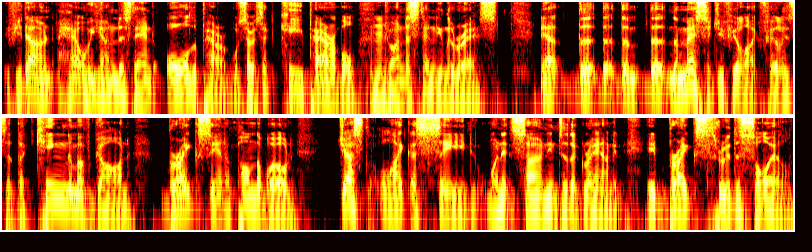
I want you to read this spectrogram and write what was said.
If you don't, how will you understand all the parables? So it's a key parable mm. to understanding the rest. Now, the, the, the, the, the message, if you like, Phil, is that the kingdom of God breaks in upon the world just like a seed when it's sown into the ground. It, it breaks through the soil.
